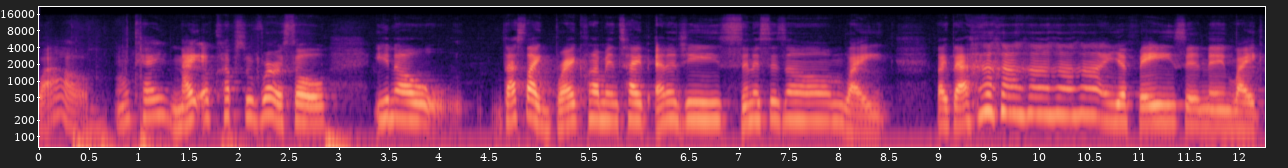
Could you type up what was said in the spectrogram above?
Wow. Okay. Knight of Cups reverse. So, you know, that's like breadcrumbing type energy, cynicism, like like that ha ha ha ha ha in your face and then like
